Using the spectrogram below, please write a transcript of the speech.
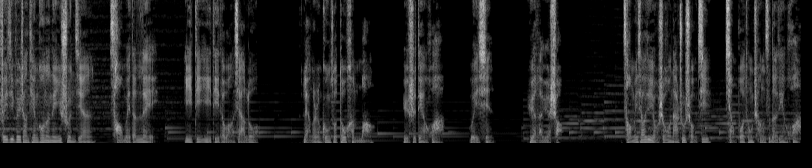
飞机飞上天空的那一瞬间，草莓的泪一滴一滴的往下落。两个人工作都很忙，于是电话、微信越来越少。草莓小姐有时候拿出手机想拨通橙子的电话，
